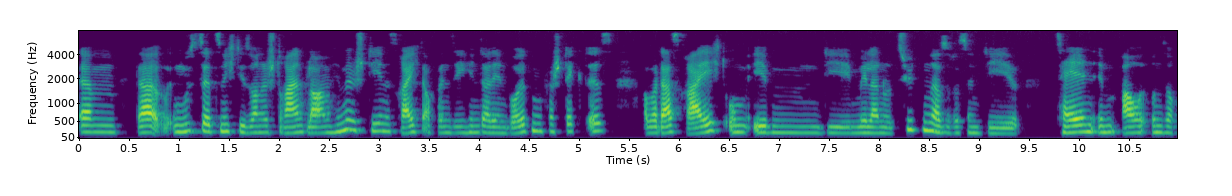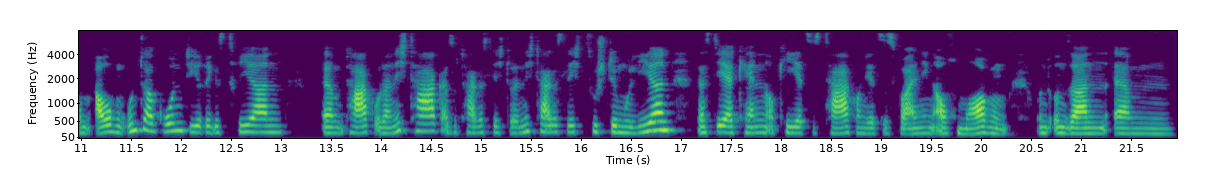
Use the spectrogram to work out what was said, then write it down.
Ähm, da müsste jetzt nicht die Sonne strahlend blau am Himmel stehen. Es reicht auch, wenn sie hinter den Wolken versteckt ist. Aber das reicht, um eben die Melanozyten, also das sind die Zellen in unserem Augenuntergrund, die registrieren ähm, Tag oder nicht Tag, also Tageslicht oder nicht Tageslicht, zu stimulieren, dass die erkennen, okay, jetzt ist Tag und jetzt ist vor allen Dingen auch Morgen und unseren ähm,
